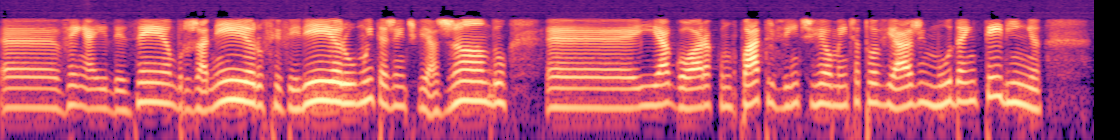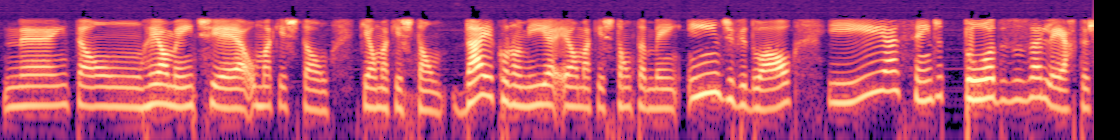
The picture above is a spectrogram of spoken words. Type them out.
é, vem aí dezembro, janeiro, fevereiro, muita gente viajando. É, e agora, com 4,20, realmente a tua viagem muda inteirinha né? Então, realmente é uma questão que é uma questão da economia, é uma questão também individual e acende todos os alertas,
